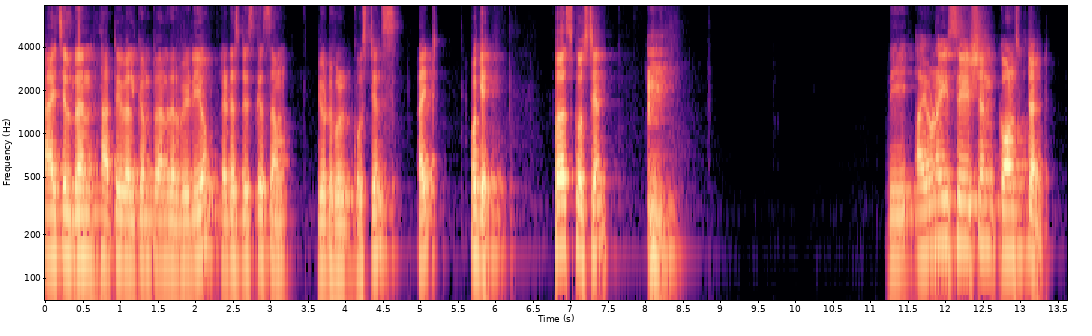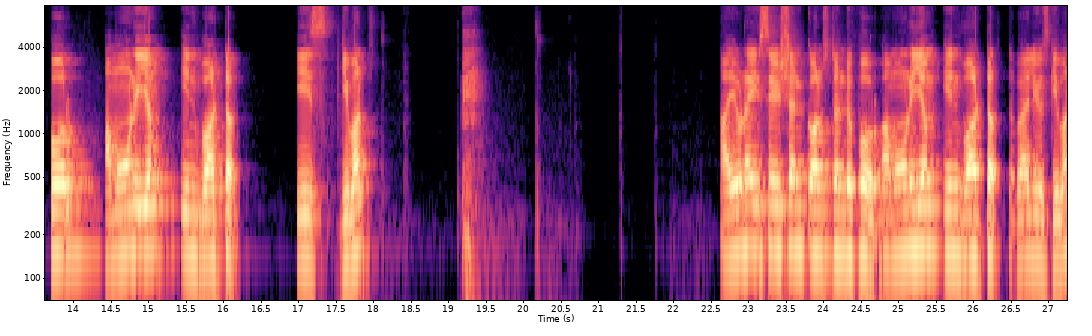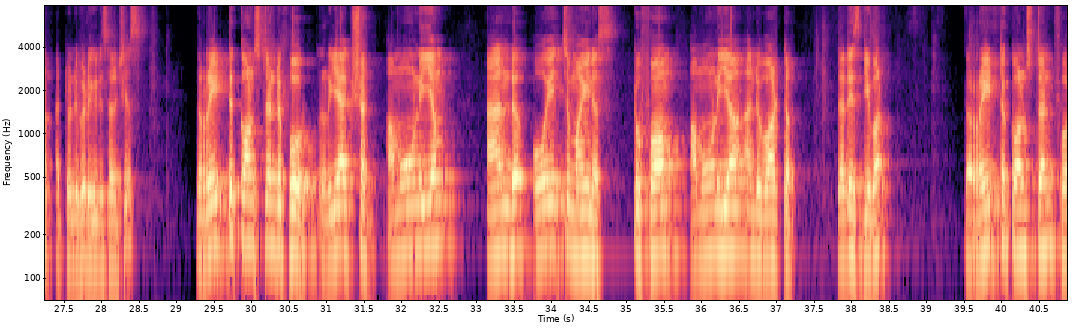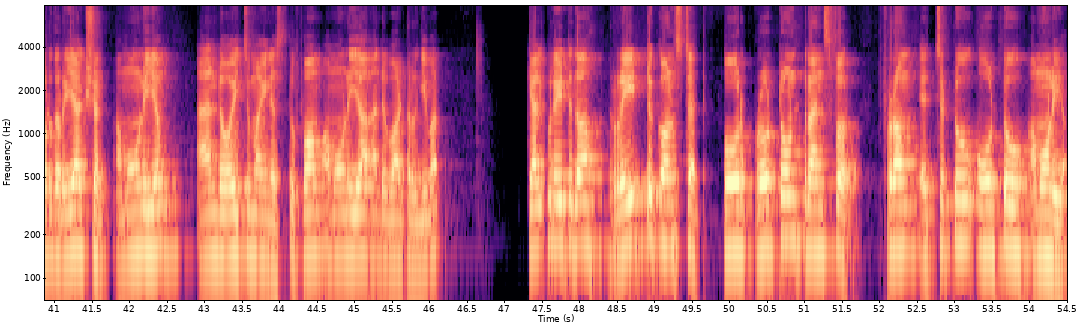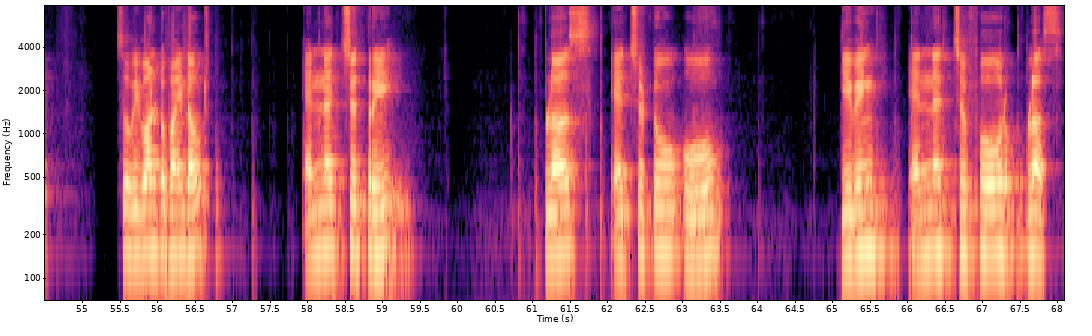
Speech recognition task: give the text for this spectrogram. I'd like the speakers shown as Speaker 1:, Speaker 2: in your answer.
Speaker 1: Hi children, hearty welcome to another video. Let us discuss some beautiful questions, right? Okay, first question. the ionization constant for ammonium in water is given. Ionization constant for ammonium in water, the value is given at 25 degrees Celsius the rate constant for reaction ammonium and OH minus to form ammonia and water that is given. The rate constant for the reaction ammonium and OH minus to form ammonia and water given. Calculate the rate constant for proton transfer from H2O to ammonia. So we want to find out NH3 plus H2O giving NH4 plus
